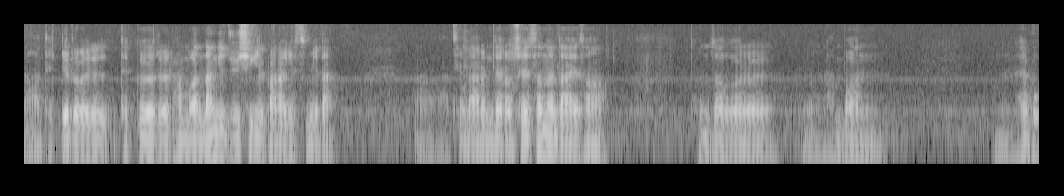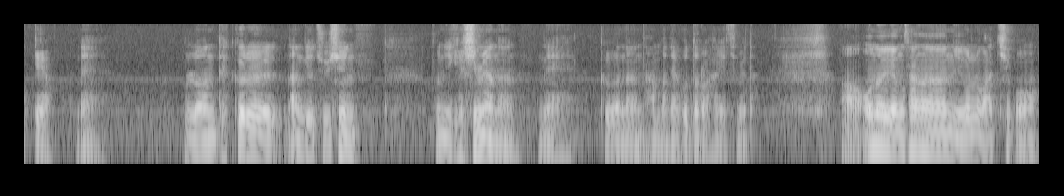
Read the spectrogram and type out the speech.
어, 댓글을 댓글을 한번 남겨주시길 바라겠습니다. 어, 제 나름대로 최선을 다해서 분석을 음, 한번 음, 해볼게요. 네. 물론 댓글을 남겨주신 분이 계시면은 네 그거는 한번 해보도록 하겠습니다. 어, 오늘 영상은 이걸로 마치고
